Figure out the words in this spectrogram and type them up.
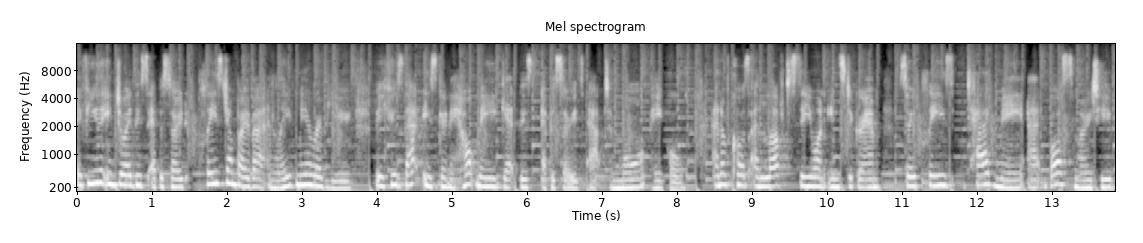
If you enjoyed this episode, please jump over and leave me a review because that is going to help me get these episodes out to more people. And of course, I love to see you on Instagram, so please tag me at Boss Motive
